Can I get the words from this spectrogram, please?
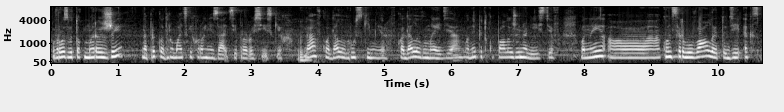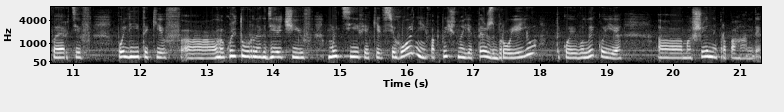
в розвиток мережі, наприклад, громадських організацій проросійських, да, вкладали в руський мір, вкладали в медіа, вони підкупали журналістів, вони а, консервували тоді експертів, політиків, а, культурних діячів, митців, які сьогодні фактично є теж зброєю такої великої а, машини пропаганди.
